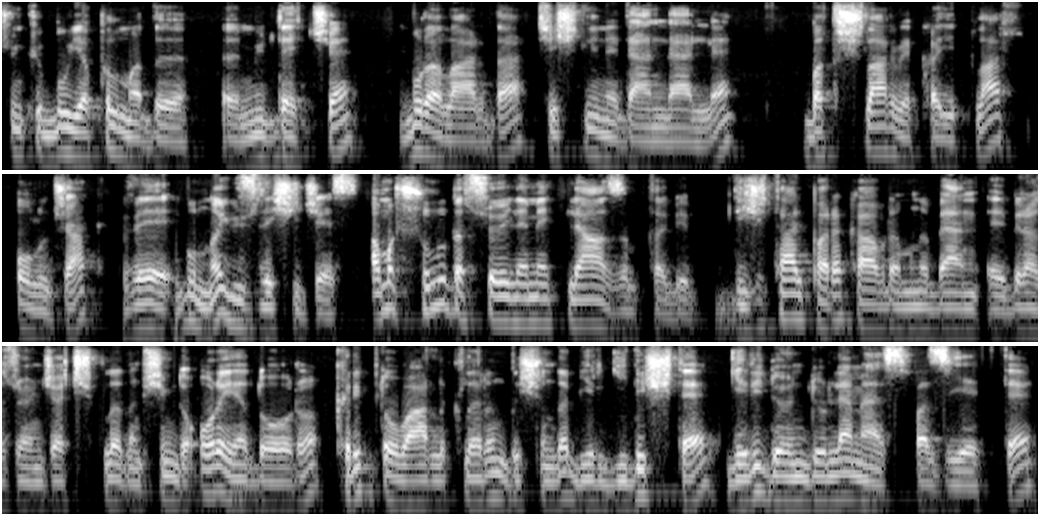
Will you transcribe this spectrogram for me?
Çünkü bu yapılmadığı e, müddetçe buralarda çeşitli nedenlerle batışlar ve kayıplar olacak ve bununla yüzleşeceğiz. Ama şunu da söylemek lazım tabii. Dijital para kavramını ben e, biraz önce açıkladım. Şimdi oraya doğru kripto varlıkların dışında bir gidiş de geri döndürülemez vaziyette.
